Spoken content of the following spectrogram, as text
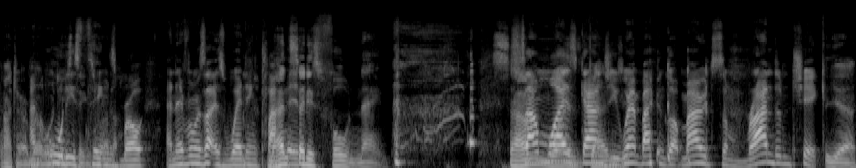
I don't and remember all these these things, things, bro. And everyone's at his wedding clapping. Man said his full name. Samwise Gamgee went back and got married to some random chick Yeah.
